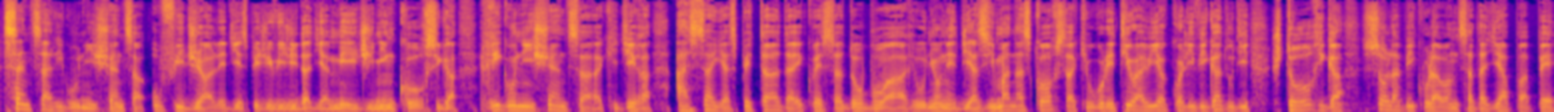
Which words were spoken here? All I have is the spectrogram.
senza riconoscenza ufficiale di specificità di medici in Corsica, riconoscenza che era assai aspettata e questa dopo la riunione di settimana scorsa che Ugoletti aveva qualificato di storica solo piccola avanzata di APA per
